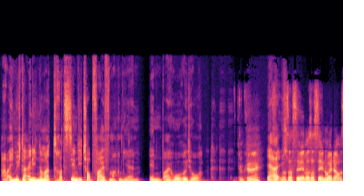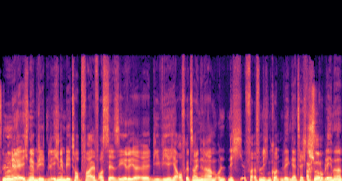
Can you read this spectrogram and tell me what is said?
aber ich möchte eigentlich nochmal trotzdem die Top 5 machen hier in, in bei Horütho. Okay. Ja, was, was, hast du, was hast du denn heute ausgedacht? Nee, ich nehme die, ich nehm die Top 5 aus der Serie, äh, die wir hier aufgezeichnet haben und nicht veröffentlichen konnten wegen der technischen so. Probleme.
